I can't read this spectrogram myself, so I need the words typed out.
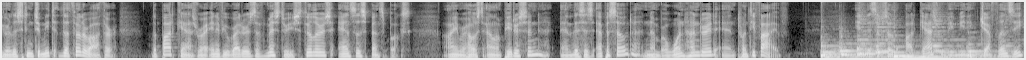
You're listening to Meet the Thriller Author, the podcast where I interview writers of mysteries, thrillers, and suspense books. I am your host, Alan Peterson, and this is episode number 125. In this episode of the podcast, we'll be meeting Jeff Lindsay,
